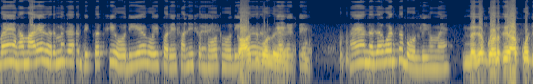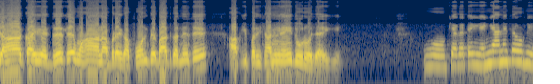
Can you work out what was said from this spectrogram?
मैं हमारे घर में जरा दिक्कत सी हो रही है वही परेशानी सब बहुत हो रही है बोल रही हैं? मैं नजरगढ़ से बोल रही हूँ मैं। नजफगढ़ से आपको जहाँ का ये एड्रेस है वहाँ आना पड़ेगा। फ़ोन पे बात करने से आपकी परेशानी नहीं दूर हो जाएगी। वो क्या कहते हैं यहीं आने से होगी?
